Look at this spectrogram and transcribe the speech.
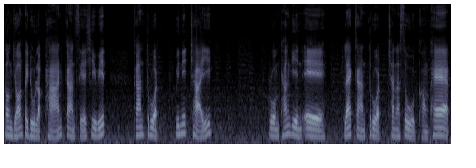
ต้องย้อนไปดูหลักฐานการเสียชีวิต การตรวจวินิจฉัย รวมทั้ง DNA และการตรวจชนสูตรของแพทย์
